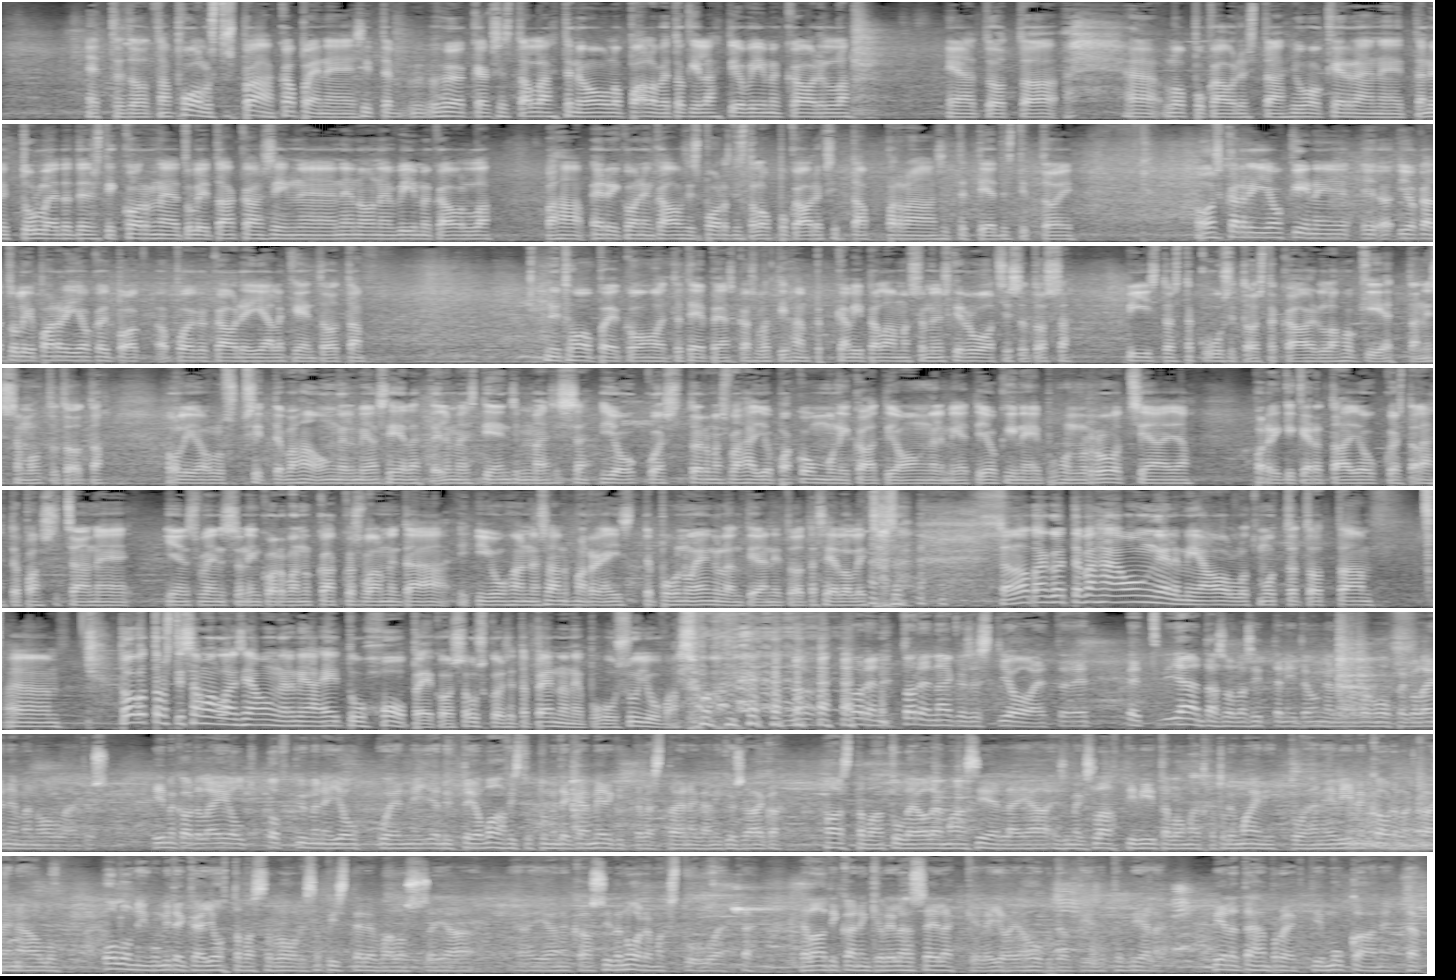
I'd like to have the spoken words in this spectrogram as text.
että tuota, puolustuspää kapenee. Sitten hyökkäyksestä on lähtenyt Oula Palve, toki lähti jo viime kaudella ja tuota, loppukaudesta Juho Keränen, että nyt tulee tietysti Kornea tuli takaisin, Nenonen viime kaudella vähän erikoinen kausi sportista loppukaudeksi Tapparaan, sitten tietysti toi Oskari Jokinen, joka tuli pari poikakauden jälkeen tuota, nyt HPK, että TPS kasvatti hän kävi pelaamassa myöskin Ruotsissa tuossa 15-16 kaudella Hokiettanissa, mutta tuota, oli ollut sitten vähän ongelmia siellä, että ilmeisesti ensimmäisessä joukkueessa törmäsi vähän jopa kommunikaatio-ongelmia, että jokin ei puhunut ruotsia ja parikin kertaa joukkueesta lähtöpassit saaneen Jens Svenssonin korvannut kakkosvalmentaja Juhan Sandmar ei sitten puhunut englantia, niin tuota, siellä oli tuota, sanotaanko, että vähän ongelmia ollut, mutta tuota, Öö, toivottavasti samanlaisia ongelmia ei tule HPKssa. Uskoisin, että Pennanen puhuu sujuvaa suomea. No, toden, todennäköisesti joo. Että et, et jään tasolla sitten niitä ongelmia voi HPKlla enemmän olla. Et jos viime kaudella ei ollut top 10 joukkueen niin, ja nyt ei ole vahvistuttu mitenkään merkittävästä ainakaan, niin kyllä se aika haastavaa tulee olemaan siellä. Ja esimerkiksi Lahti Viitaloma, jotka tuli mainittua, hän ei viime kaudellakaan enää ollut, ollut niin kuin mitenkään johtavassa roolissa pisteiden valossa ja, ja ei ainakaan ole siitä nuoremmaksi tullut. Että, ja Laatikainenkin oli lähdössä eläkkeelle jo ja houkuteltiin sitten vielä, vielä tähän projektiin mukaan. Että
